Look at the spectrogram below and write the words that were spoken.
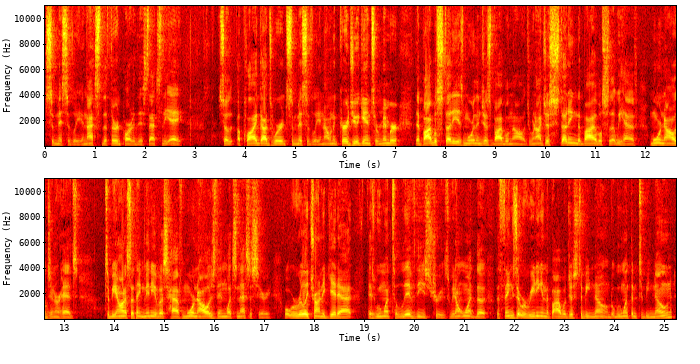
submissively. And that's the third part of this. That's the A. So apply God's word submissively. And I want to encourage you again to remember that Bible study is more than just Bible knowledge. We're not just studying the Bible so that we have more knowledge in our heads. To be honest, I think many of us have more knowledge than what's necessary. What we're really trying to get at is we want to live these truths. We don't want the, the things that we're reading in the Bible just to be known, but we want them to be known,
